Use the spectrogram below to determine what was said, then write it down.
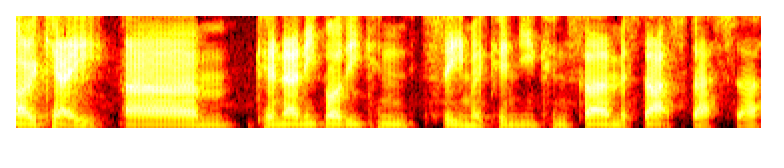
Okay. Um, can anybody can see me? Can you confirm if that's better?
